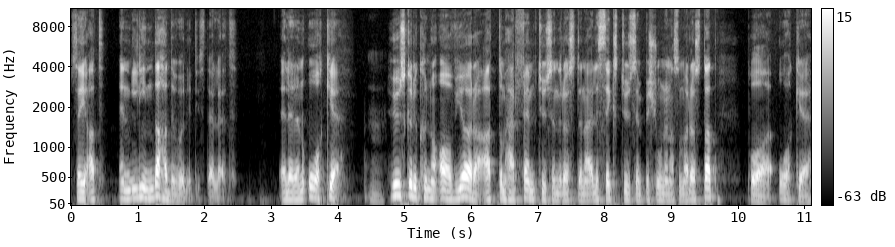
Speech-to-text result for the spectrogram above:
säg att en Linda hade vunnit istället, eller en Åke. Hur ska du kunna avgöra att de här 5000 rösterna eller 6000 personerna som har röstat på Åke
